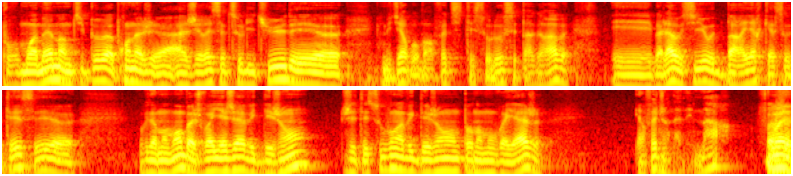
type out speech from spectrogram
pour moi-même un petit peu apprendre à, gé- à gérer cette solitude et euh, me dire bon bah en fait si t'es solo c'est pas grave. Et bah là aussi autre barrière qui a sauté c'est euh, au bout d'un moment bah, je voyageais avec des gens. J'étais souvent avec des gens pendant mon voyage. Et en fait j'en avais marre. Enfin, Ouais,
